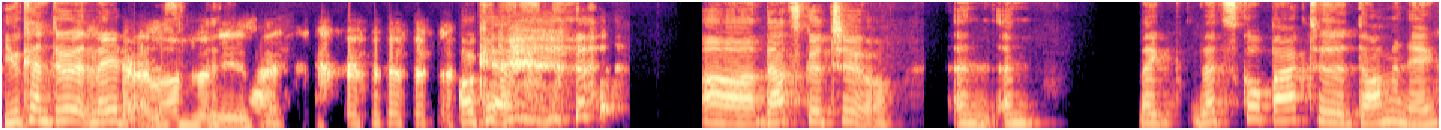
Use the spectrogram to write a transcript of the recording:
You can do it later. I love the music. okay. uh, that's good too. And and like let's go back to Dominic.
